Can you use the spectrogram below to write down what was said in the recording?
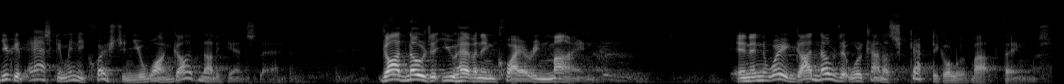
you can ask Him any question you want. God's not against that. God knows that you have an inquiring mind. And in a way, God knows that we're kind of skeptical about things.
